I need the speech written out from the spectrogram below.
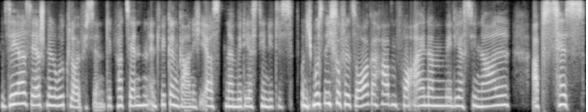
sehr, sehr schnell rückläufig sind. Die Patienten entwickeln gar nicht erst eine Mediastinitis. Und ich muss nicht so viel Sorge haben vor einem Mediastinalabszess.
